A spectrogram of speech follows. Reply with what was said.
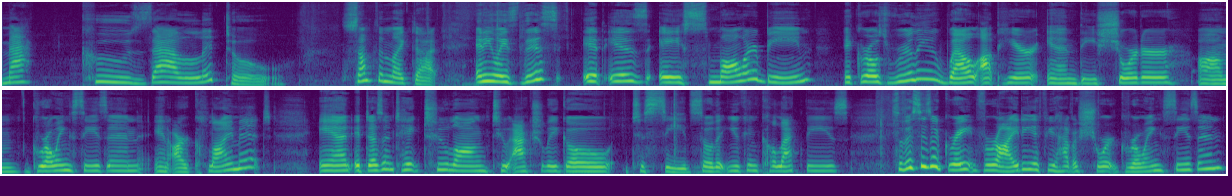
Macuzaletto. Something like that. Anyways, this it is a smaller bean. It grows really well up here in the shorter um, growing season in our climate and it doesn't take too long to actually go to seed so that you can collect these. So this is a great variety if you have a short growing season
